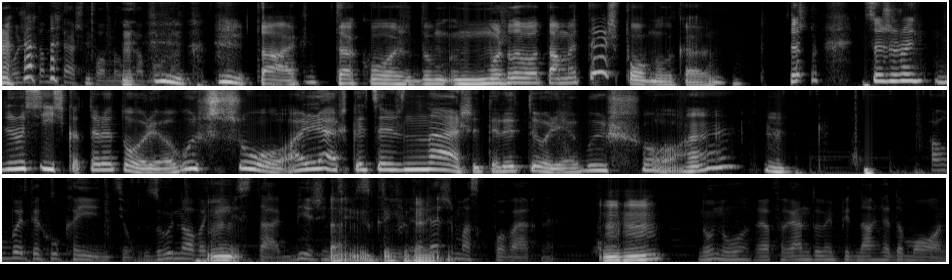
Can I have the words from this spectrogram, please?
Може там теж помилка була. Так, також. Можливо, там і теж помилка. Це ж, це ж російська територія. Ви що? Аляшка, це ж наша територія. Ви що, а? А вбитих українців, зруйновані М, міста, біженців так, з це країни правильно. теж Маск поверне. Угу. Ну-ну, референдуми під наглядом ООН,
